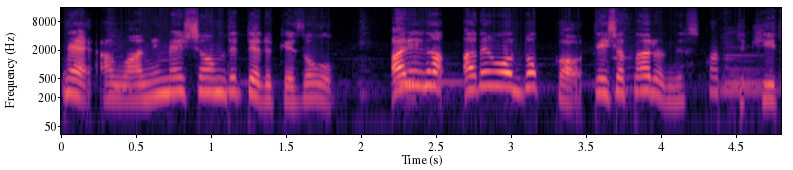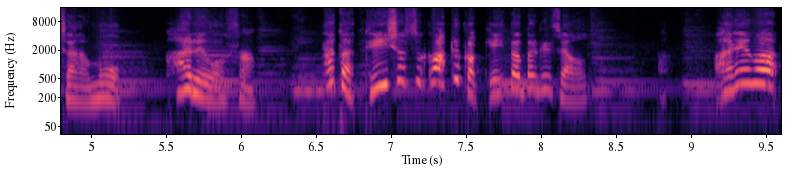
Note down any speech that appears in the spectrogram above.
ね、あの、アニメーション出てるけど、あれが、あれはどっか T シャツあるんですかって聞いたらもう、彼はさ、ただ T シャツがあるか聞いただけじゃん。ああれは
